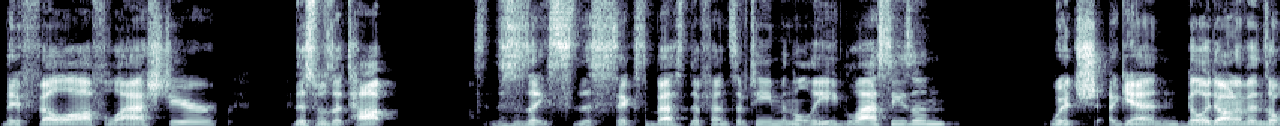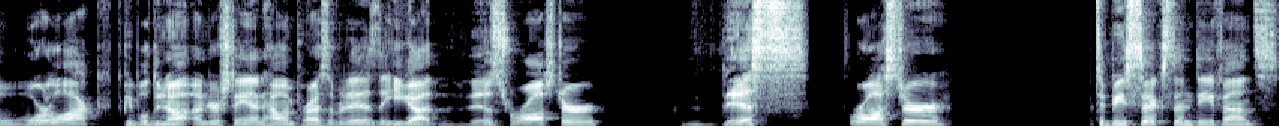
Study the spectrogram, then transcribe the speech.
They fell off last year. This was a top. This is a the sixth best defensive team in the league last season. Which again, Billy Donovan's a warlock. People do not understand how impressive it is that he got this roster, this roster, to be sixth in defense.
